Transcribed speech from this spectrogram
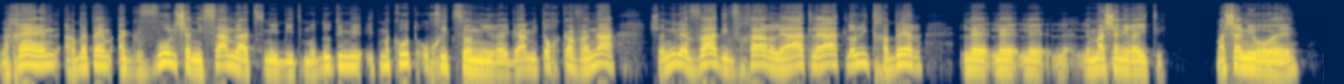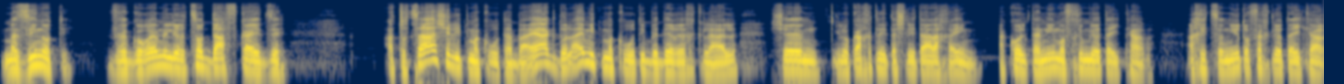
לכן, הרבה פעמים הגבול שאני שם לעצמי בהתמודדות עם התמכרות הוא חיצוני רגע, מתוך כוונה שאני לבד אבחר לאט לאט לא להתחבר ל- ל- ל- למה שאני ראיתי. מה שאני רואה מזין אותי וגורם לי לרצות דווקא את זה. התוצאה של התמכרות, הבעיה הגדולה עם התמכרות היא בדרך כלל שהיא לוקחת לי את השליטה על החיים. הקולטנים הופכים להיות העיקר. החיצוניות הופכת להיות העיקר.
